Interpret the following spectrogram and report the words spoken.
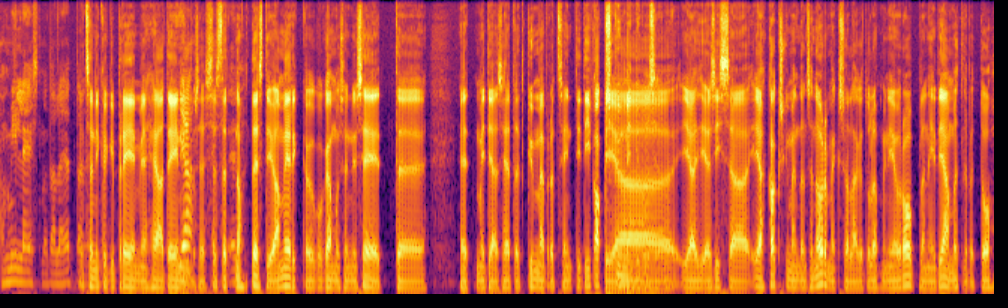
noh, mille eest ma talle jätan. et see on ikkagi preemia hea teeninduse eest, sest et, et noh, tõesti Ameerika kogemus on ju see, et et ma ei tea, sa jätad kümme protsenti tippi ja, ja, ja siis sa jah, kakskümmend on see norm, eks ole, aga tuleb mõni eurooplane, ei tea, mõtleb, et oh,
